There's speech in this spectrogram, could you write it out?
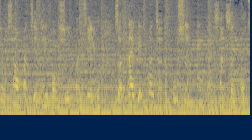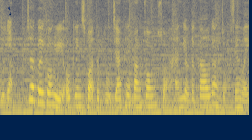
有效缓解类风湿关节炎所带给患者的不适，并改善生活质量。这归功于 o k i n Sport 的独家配方中所含有的高量种纤维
